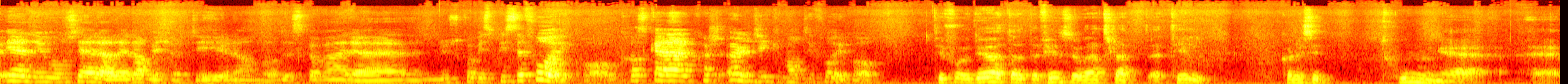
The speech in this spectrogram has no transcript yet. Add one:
er det jo, ser jeg det er lammekjøtt i hyllene, og det skal være Nå skal vi spise fårikål. Hva slags øl drikker man til fårikål? Det, at det finnes jo rett og slett til kan du si, tunge eh,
